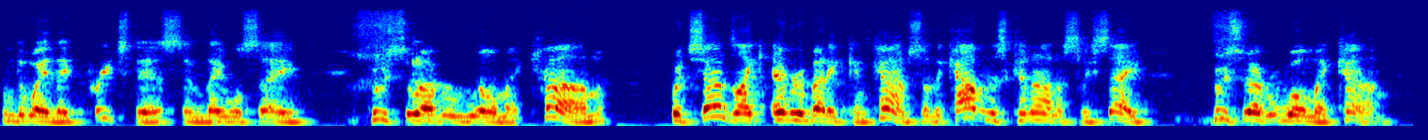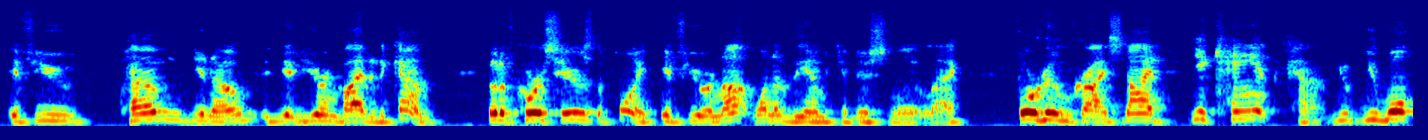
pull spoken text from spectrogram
in the way they preach this, and they will say, Whosoever will may come, which sounds like everybody can come. So the Calvinists can honestly say, Whosoever will may come. If you come, you know, you're invited to come. But of course, here's the point if you are not one of the unconditionally elect, for whom Christ died, you can't come. You, you won't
